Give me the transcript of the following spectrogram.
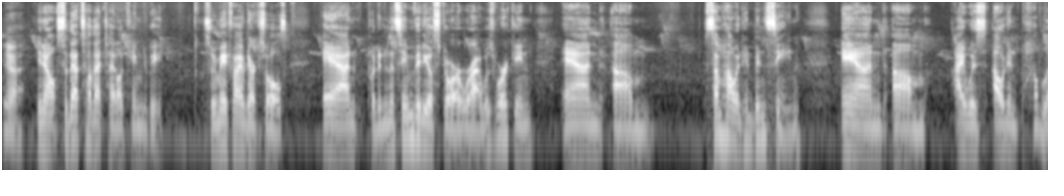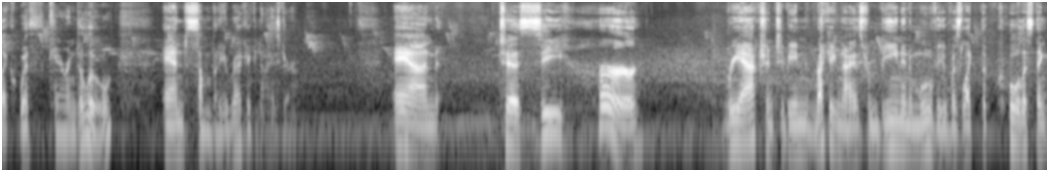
yeah. You know, so that's how that title came to be. So we made Five Dark Souls and put it in the same video store where I was working. And um, somehow it had been seen. And um, I was out in public with Karen Dilloo, and somebody recognized her. And to see her reaction to being recognized from being in a movie was like the coolest thing.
